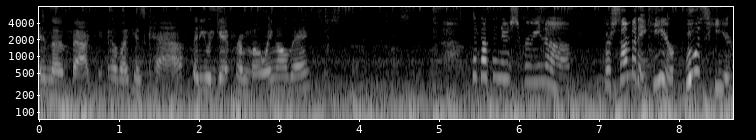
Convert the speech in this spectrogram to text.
in the back of like his calf that he would get from mowing all day. They got the new screen up. There's somebody here. Who's here?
